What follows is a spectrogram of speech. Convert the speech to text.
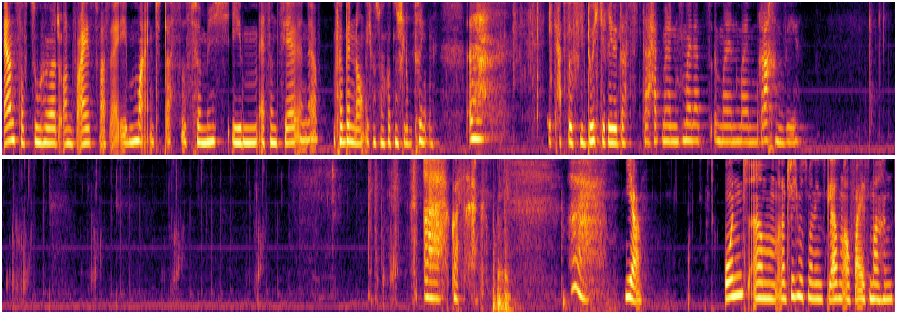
ernsthaft zuhört und weiß, was er eben meint. Das ist für mich eben essentiell in der Verbindung. Ich muss mal kurz einen Schluck trinken. Äh, ich habe so viel durchgeredet, dass da hat mein, mein, mein, mein Rachen weh. Ah, Gott sei Dank. Ah, ja. Und ähm, natürlich muss man dem Sklaven auch weiß machen,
